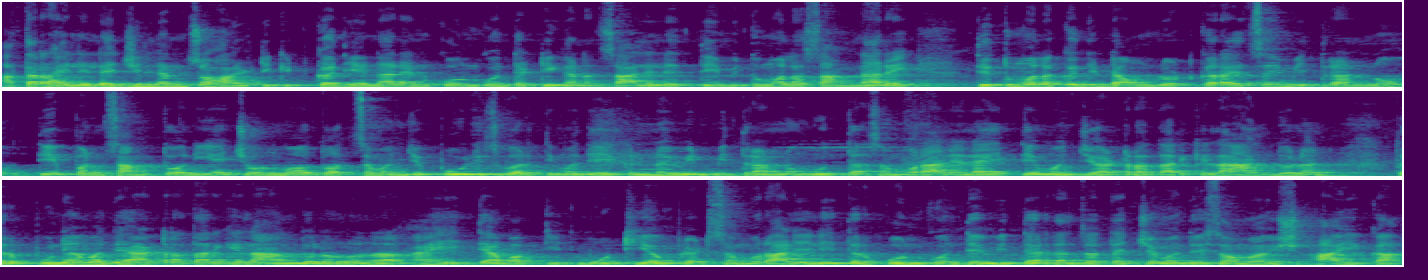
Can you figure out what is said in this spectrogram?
आता राहिलेल्या जिल्ह्यांचं हॉल तिकीट कधी येणार आहे आणि कोणकोणत्या ठिकाणाचं आलेलं आहे ते मी तुम्हाला सांगणार आहे. ते तुम्हाला कधी डाउनलोड करायचं आहे मित्रांनो ते पण सांगतो. आणि याच्यावर महत्त्वाचं म्हणजे पोलीस भरतीमध्ये एक नवीन मित्रांनो मुद्दा समोर आलेला आहे ते म्हणजे अठरा तारखेला आंदोलन. तर पुण्यामध्ये अठरा तारखेला आंदोलन होणार आहे. त्या बाबतीत मोठी अपडेट समोर आलेली. तर कोणकोणत्या विद्यार्थ्यांचा त्याच्यामध्ये समावेश आहे का?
